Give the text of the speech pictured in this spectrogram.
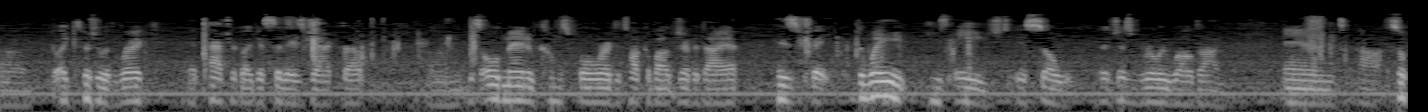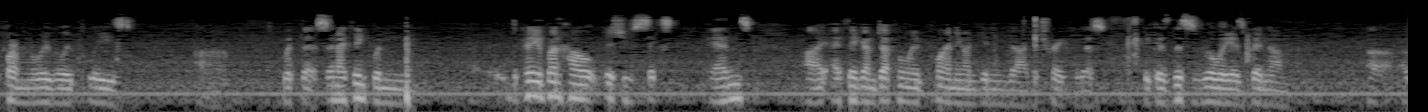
uh, like especially with Rick and Patrick. Like I said, is jacked up. Um, this old man who comes forward to talk about Jebediah, his the way he's aged is so just really well done and uh, so far I'm really really pleased uh, with this. And I think when, depending upon how issue six ends, I, I think I'm definitely planning on getting the, the trade for this because this really has been um, uh,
